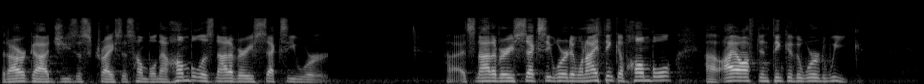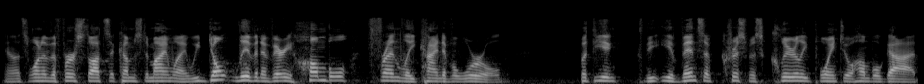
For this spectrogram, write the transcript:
That our God, Jesus Christ, is humble. Now, humble is not a very sexy word. Uh, it's not a very sexy word. And when I think of humble, uh, I often think of the word weak. You know, it's one of the first thoughts that comes to my mind. We don't live in a very humble, friendly kind of a world. But the the events of Christmas clearly point to a humble God.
